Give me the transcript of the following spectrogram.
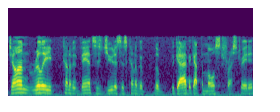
John really kind of advances Judas as kind of the, the, the guy that got the most frustrated.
